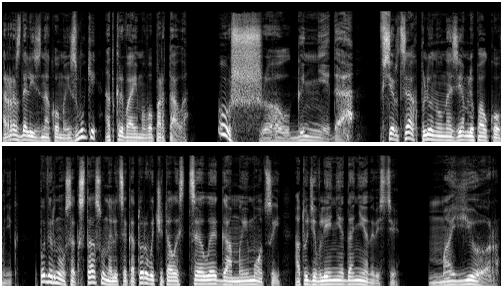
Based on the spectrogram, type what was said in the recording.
Раздались знакомые звуки открываемого портала. «Ушел, гнида!» В сердцах плюнул на землю полковник повернулся к Стасу, на лице которого читалась целая гамма эмоций, от удивления до ненависти. «Майор,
